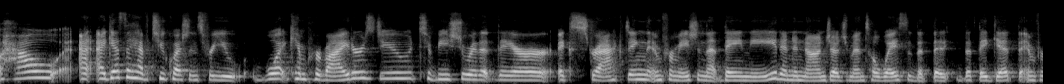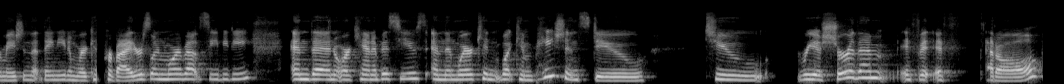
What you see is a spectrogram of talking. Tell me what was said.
how i guess i have two questions for you. What can providers do to be sure that they're extracting the information that they need in a non-judgmental way so that they that they get the information that they need? And where can providers learn more about cbd and then or cannabis use? And then where can what can patients do to reassure them if it if at all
